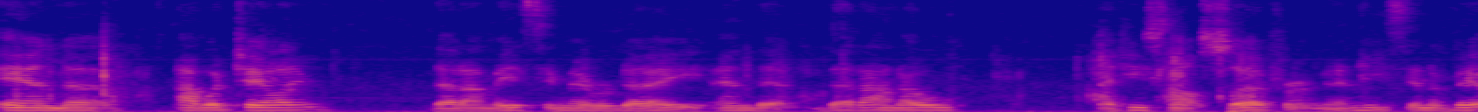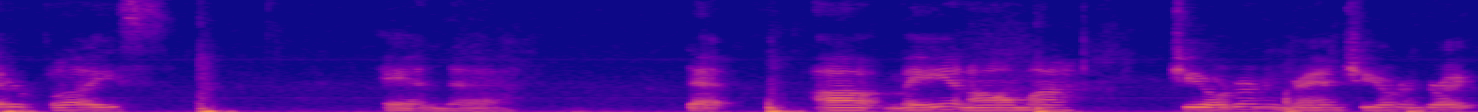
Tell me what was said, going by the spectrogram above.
And uh, I would tell him that I miss him every day, and that that I know that he's not suffering and he's in a better place, and uh, that uh, me and all my children and grandchildren, great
